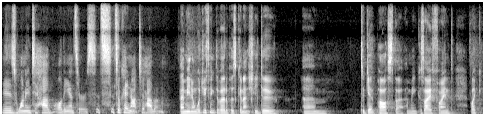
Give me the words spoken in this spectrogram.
is wanting to have all the answers. It's it's okay not to have them. I mean, and what do you think developers can actually do um, to get past that? I mean, because I find like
